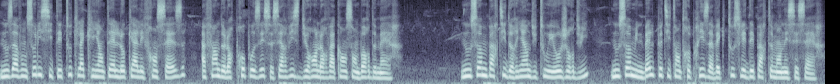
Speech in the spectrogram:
nous avons sollicité toute la clientèle locale et française, afin de leur proposer ce service durant leurs vacances en bord de mer. Nous sommes partis de rien du tout et aujourd'hui, nous sommes une belle petite entreprise avec tous les départements nécessaires.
